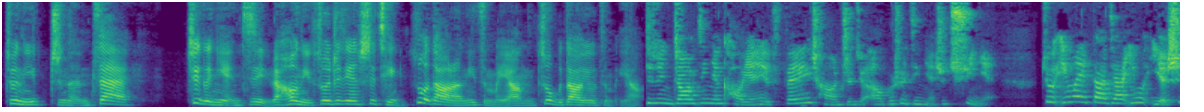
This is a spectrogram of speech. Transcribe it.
就你只能在。这个年纪，然后你做这件事情做到了，你怎么样？你做不到又怎么样？其实你知道，今年考研也非常之卷啊，不是今年，是去年，就因为大家因为也是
